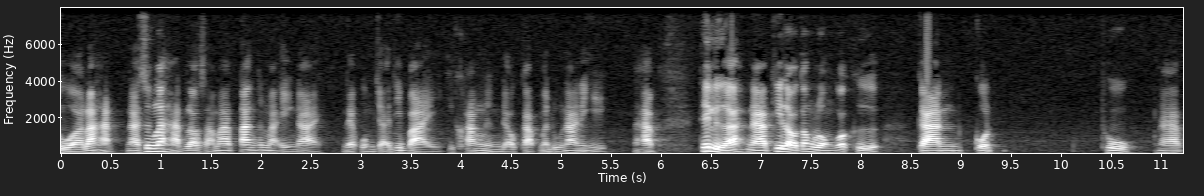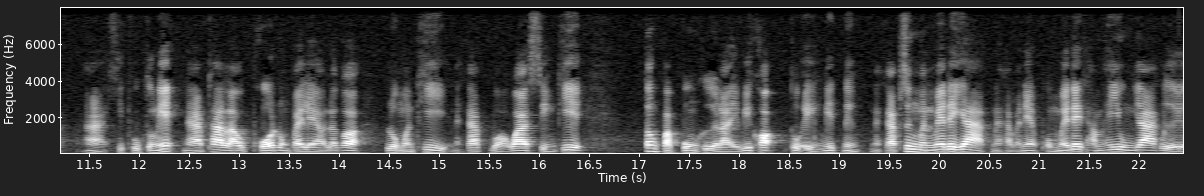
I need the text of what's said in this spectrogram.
ตัวรหัสนะซึ่งรหัสเราสามารถตั้งขึ้นมาเองได้เดี๋ยวผมจะอธิบายอีกครั้งหนึ่งเดี๋ยวกลับมาดูหน้านี้อีกนะครับ ที่เหลือนะครับที่เราต้องลงก็คือการกดถูกนะครับ ขีดถูกตรงนี้นะครับถ้าเราโพสต์ลงไปแล้ว แล้วก็ลงวันที่นะครับบอกว่าสิ่งที่ต้องปรับปรุงคืออะไรวิเคราะห์ตัวเองนิดนึงนะครับซึ่งมันไม่ได้ยากนะครับอันนี้ผมไม่ได้ทำให้ยุ่งยากเลย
